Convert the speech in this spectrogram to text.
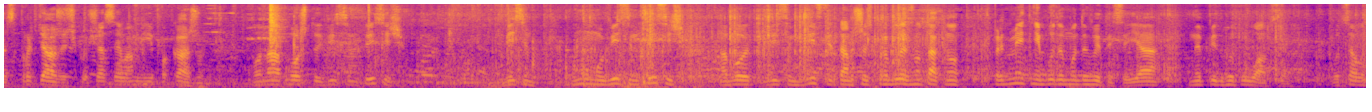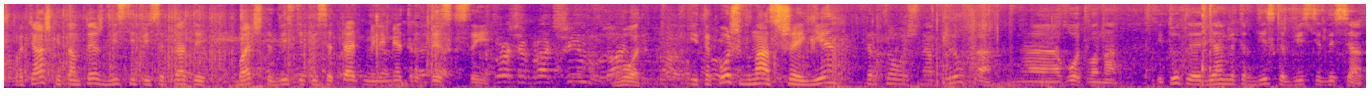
е, з протяжечкою. Зараз я вам її покажу. Вона коштує 8 тисяч. 8, по-моєму, 8 тисяч або 8200, там щось приблизно так. Ну, предметні будемо дивитися. Я не підготувався. Оця ось протяжки, там теж 255, бачите, 255 мм диск стоїть. Вот. І також в нас ще є терцовочна пилка, е, от вона. І тут е, діаметр диска 210,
